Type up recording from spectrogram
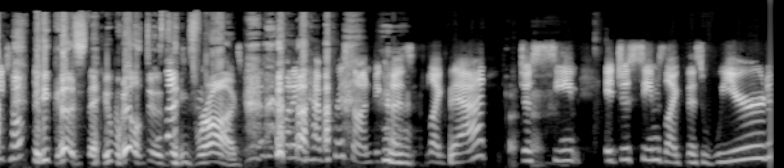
He told me because they will do Well, that's things wrong. I wanted to have Chris on because like that just seem it just seems like this weird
